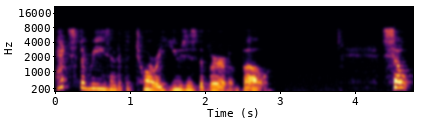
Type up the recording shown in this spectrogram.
that's the reason that the Torah uses the verb bo. So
